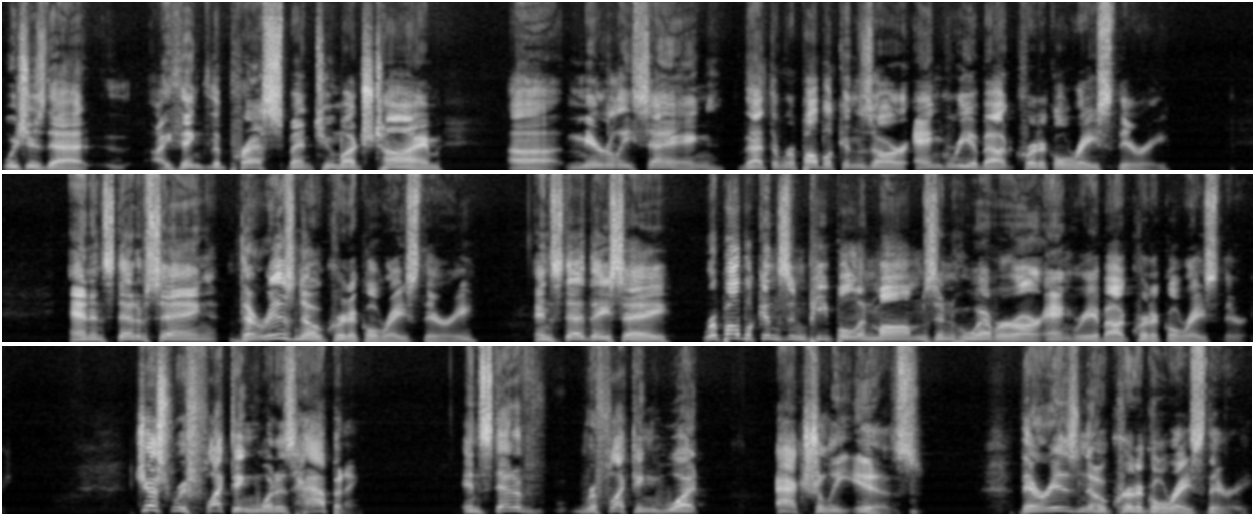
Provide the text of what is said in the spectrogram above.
which is that I think the press spent too much time uh, merely saying that the Republicans are angry about critical race theory. And instead of saying there is no critical race theory, instead they say Republicans and people and moms and whoever are angry about critical race theory. Just reflecting what is happening instead of reflecting what actually is. There is no critical race theory.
